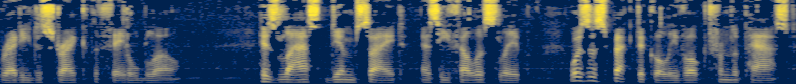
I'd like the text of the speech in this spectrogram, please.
ready to strike the fatal blow. His last dim sight, as he fell asleep, was a spectacle evoked from the past,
